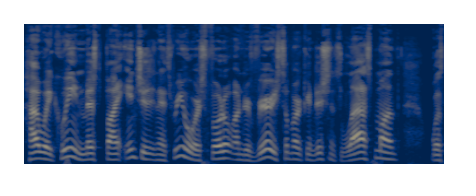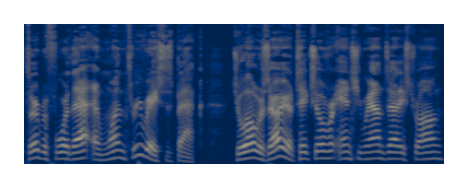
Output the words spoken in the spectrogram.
Highway Queen missed by inches in a three horse photo under very similar conditions last month, was third before that, and won three races back. Joel Rosario takes over and she rounds out a strong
